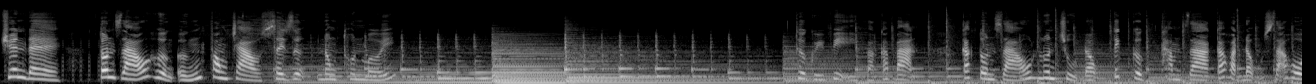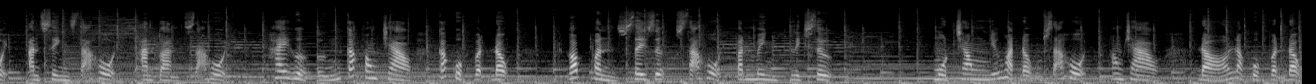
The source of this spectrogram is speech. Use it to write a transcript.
Chuyên đề Tôn giáo hưởng ứng phong trào xây dựng nông thôn mới. Thưa quý vị và các bạn, các tôn giáo luôn chủ động tích cực tham gia các hoạt động xã hội, an sinh xã hội, an toàn xã hội hay hưởng ứng các phong trào, các cuộc vận động góp phần xây dựng xã hội văn minh, lịch sự. Một trong những hoạt động xã hội, phong trào đó là cuộc vận động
